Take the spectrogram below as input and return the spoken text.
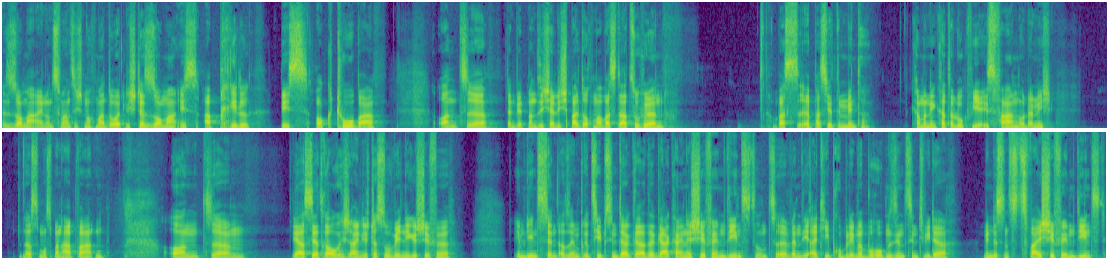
Sommer 21. Nochmal deutlich, der Sommer ist April bis Oktober. Und äh, dann wird man sicherlich bald auch mal was dazu hören, was äh, passiert im Winter. Kann man den Katalog, wie er ist, fahren oder nicht? Das muss man abwarten. Und ähm, ja, ist sehr traurig eigentlich, dass so wenige Schiffe im Dienst sind. Also im Prinzip sind da gerade gar keine Schiffe im Dienst und äh, wenn die IT-Probleme behoben sind, sind wieder mindestens zwei Schiffe im Dienst.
